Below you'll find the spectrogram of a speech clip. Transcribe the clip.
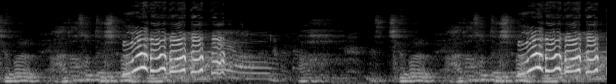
제발 알아서 드시면 안 돼요? 아 제발 알아서 드시면 안 돼요?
